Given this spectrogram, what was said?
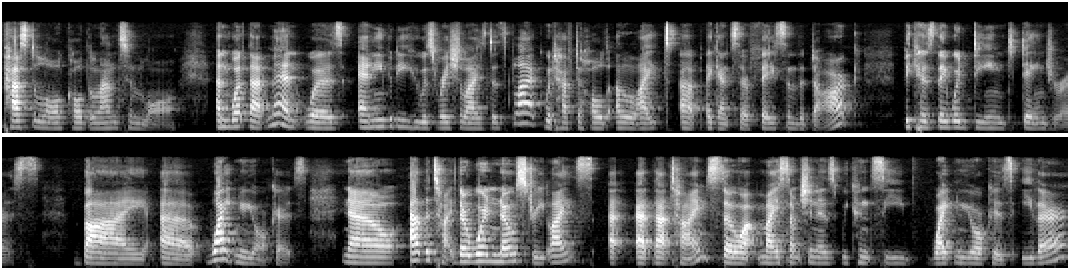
passed a law called the Lantern Law. And what that meant was anybody who was racialized as black would have to hold a light up against their face in the dark because they were deemed dangerous by uh, white New Yorkers. Now, at the time, there were no streetlights at, at that time, so my assumption is we couldn't see white New Yorkers either,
